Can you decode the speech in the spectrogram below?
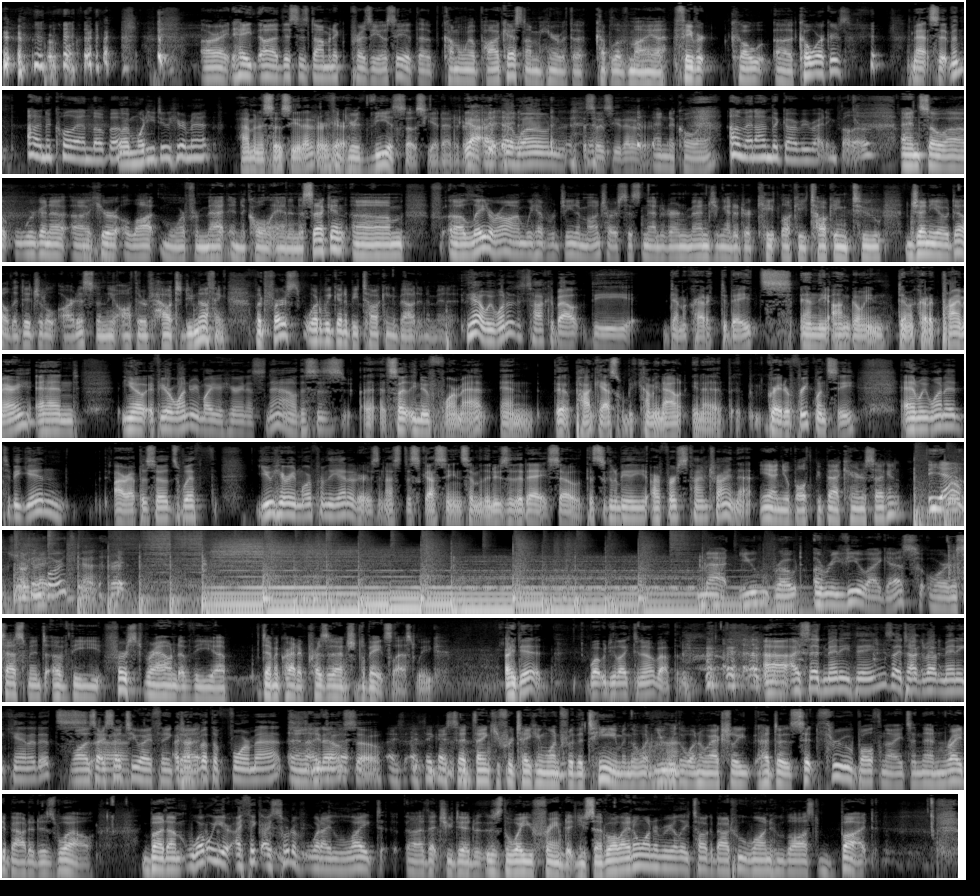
All right. Hey, uh, this is Dominic Preziosi at the Commonweal Podcast. I'm here with a couple of my uh, favorite co uh, coworkers. Matt Sitman. Uh, Nicole Ann Lobo. Um, what do you do here, Matt? I'm an associate editor I think here. you're the associate editor. Yeah, I'm the lone associate editor. And Nicole Ann. um, and I'm the Garvey Writing Fellow. And so uh, we're going to uh, hear a lot more from Matt and Nicole Ann in a second. Um, f- uh, later on, we have Regina Munch, our assistant editor, and managing editor Kate Lucky talking to Jenny Odell, the digital artist and the author of How to Do Nothing. But first, what are we going to be talking about in a minute? Yeah, we wanted to talk about the Democratic debates and the ongoing Democratic primary. And, you know, if you're wondering why you're hearing us now, this is a slightly new format, and the podcast will be coming out in a greater frequency. And we wanted to begin our episodes with you hearing more from the editors and us discussing some of the news of the day. So this is going to be our first time trying that. Yeah, and you'll both be back here in a second. Yeah, Well, sure looking thing. forward to Yeah. it. Great. Matt, you wrote a review, I guess, or an assessment of the first round of the uh, Democratic presidential debates last week. I did. What would you like to know about them? uh, I said many things. I talked about many candidates. Well, as I said to you, I think I talked uh, about the format. and I you know, th- so I, I think I said thank you for taking one for the team, and the one you were the one who actually had to sit through both nights and then write about it as well. But um, what were your? I think I sort of what I liked uh, that you did is the way you framed it. You said, "Well, I don't want to really talk about who won, who lost, but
